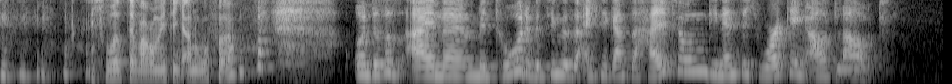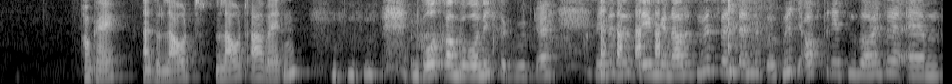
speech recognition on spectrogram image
ich wusste, warum ich dich anrufe. Und das ist eine Methode, beziehungsweise eigentlich eine ganze Haltung, die nennt sich Working Out Loud. Okay. Also laut, laut arbeiten? Im Großraumbüro nicht so gut, gell? Nee, das ist eben genau das Missverständnis, was nicht auftreten sollte. Ähm,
